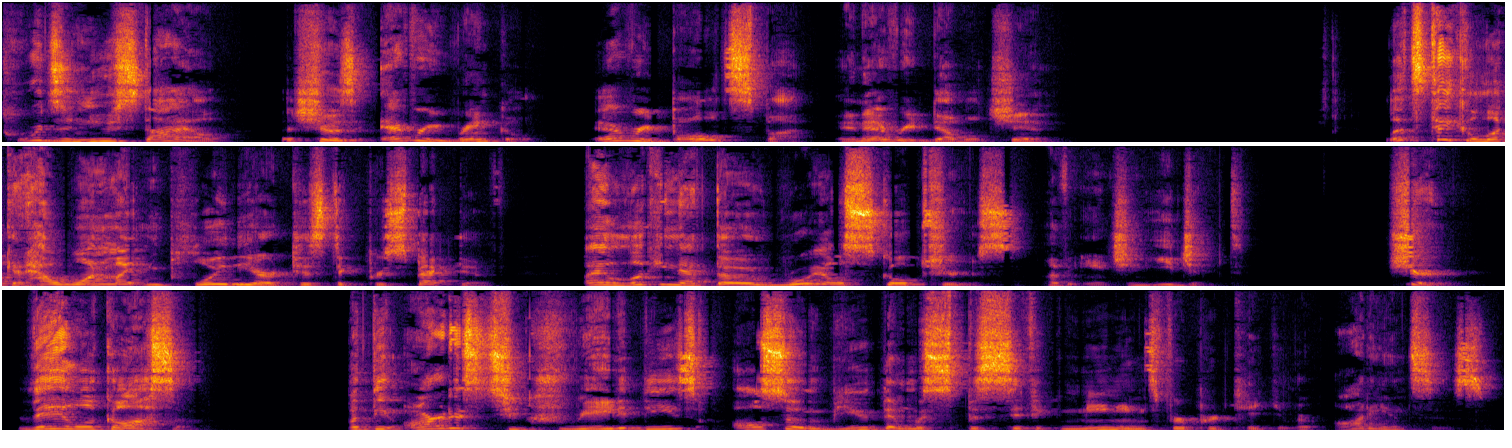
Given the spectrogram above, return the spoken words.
towards a new style that shows every wrinkle every bald spot, and every double chin. Let's take a look at how one might employ the artistic perspective by looking at the royal sculptures of ancient Egypt. Sure, they look awesome, but the artists who created these also imbued them with specific meanings for particular audiences.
